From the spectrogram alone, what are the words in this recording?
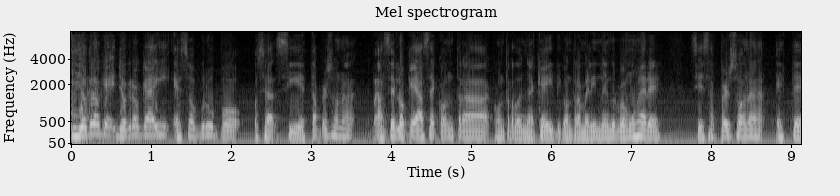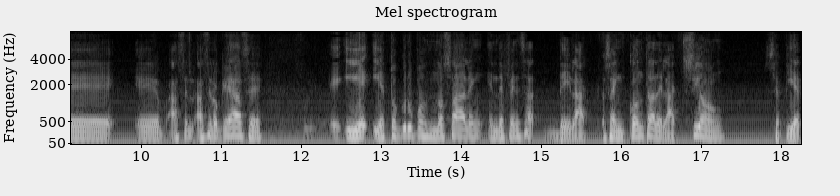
Y yo creo que yo creo que hay esos grupos, o sea, si esta persona Bueno. hace lo que hace contra contra doña Kate y contra Melinda en un grupo de mujeres, si esas personas este eh, hace, hace lo que hace eh, y, y estos grupos no salen en defensa de la, o sea, en contra de la acción, se pier-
